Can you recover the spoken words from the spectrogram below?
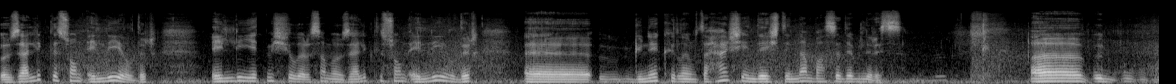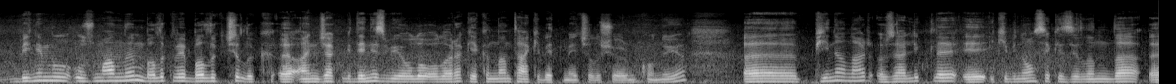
özellikle son 50 yıldır 50-70 yıl arası ama özellikle son 50 yıldır e, güney kıyılarımızda her şeyin değiştiğinden bahsedebiliriz. Ee, Benim uzmanlığım balık ve balıkçılık Ee, ancak bir deniz biyoloğu olarak yakından takip etmeye çalışıyorum konuyu. Ee, Pinalar özellikle e, 2018 yılında e,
